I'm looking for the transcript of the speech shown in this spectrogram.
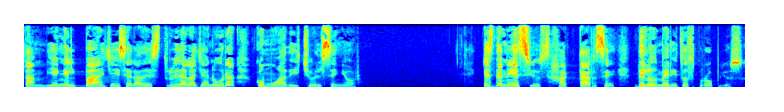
también el valle y será destruida la llanura, como ha dicho el Señor. Es de necios jactarse de los méritos propios,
